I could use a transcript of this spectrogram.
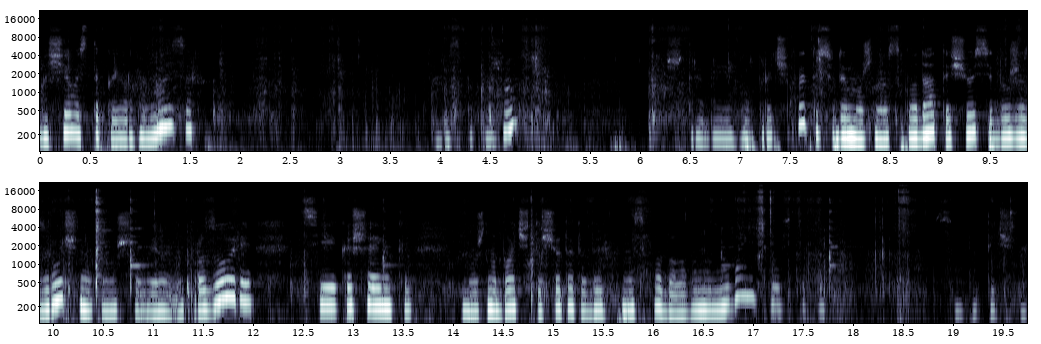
А ще ось такий органайзер. Зараз покажу. Треба його причепити. Сюди можна складати щось і дуже зручно, тому що він прозорі, ці кишеньки. Можна бачити, що ти туди наскладала. Воно новеньке, ось таке. Симпатичне.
